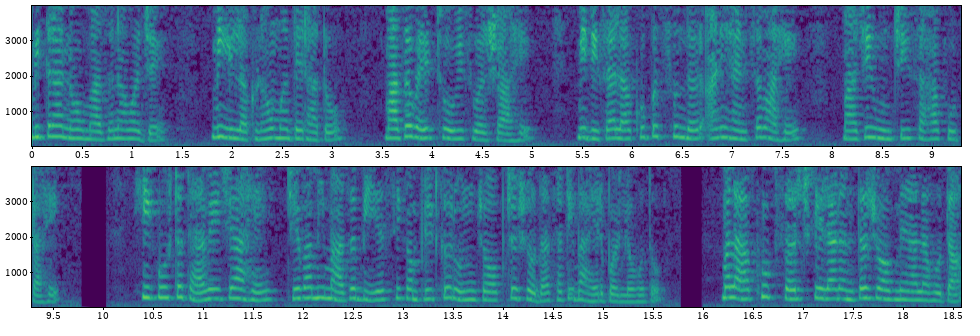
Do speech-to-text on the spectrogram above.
मित्रांनो माझं नाव अजय. मी लखनौमध्ये राहतो. माझं वय चोवीस वर्ष आहे. मी दिसायला खूपच सुंदर आणि हँडसम आहे. माझी उंची सहा फूट आहे. ही गोष्ट त्यावेळची आहे जेव्हा मी माझं बीएससी कंप्लीट करून जॉबच्या शोधासाठी बाहेर पडलो होतो. मला खूप सर्च केल्यानंतर जॉब मिळाला होता.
